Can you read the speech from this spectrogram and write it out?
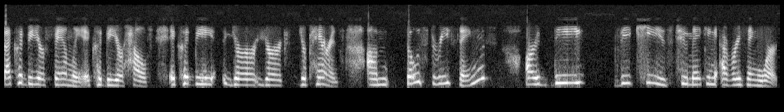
That could be your family. It could be your health. It could be your your your parents. Um, those three things are the the keys to making everything work.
